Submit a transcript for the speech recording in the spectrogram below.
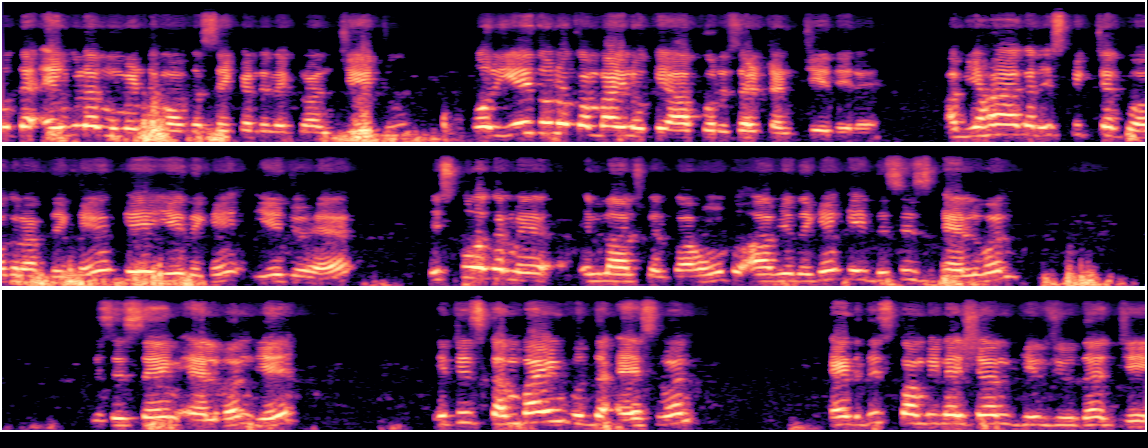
with the angular momentum of the second electron J2 और ये दोनों कंबाइन होके आपको रिजल्टेंट जे दे रहे हैं। अब यहाँ अगर इस पिक्चर को अगर आप देखें कि ये देखें, ये जो है, इसको अगर मैं इनलार्ज करता हूँ तो आप ये देखें कि this is L one this is same L one ये it is combined with the S one and this combination gives you the J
